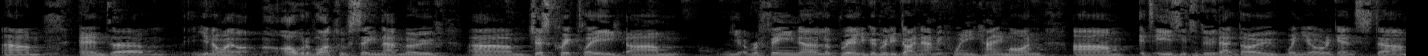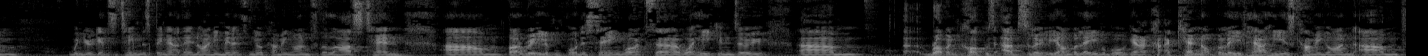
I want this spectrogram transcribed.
Um, and, um, you know, I, I would have liked to have seen that move. Um, just quickly, um, yeah, Raphinha looked really good, really dynamic when he came on. Um, it's easier to do that though when you're against um, when you're against a team that's been out there 90 minutes and you're coming on for the last 10. Um, but really looking forward to seeing what uh, what he can do. Um, uh, Robin Koch was absolutely unbelievable again. I, cannot believe how he is coming on. Um,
